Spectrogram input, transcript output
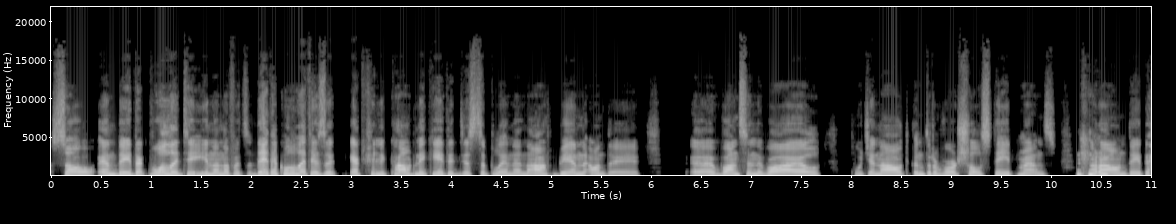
So, and data quality in and of itself, data quality is a actually complicated discipline. And I've been on the uh, once in a while putting out controversial statements around data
